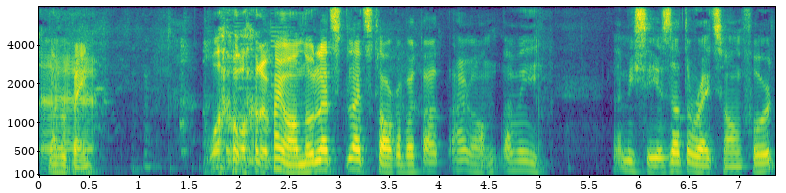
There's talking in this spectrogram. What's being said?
never been. What, what about, Hang on, no. Let's let's talk about that. Hang on. Let me let me see. Is that the right song for it?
